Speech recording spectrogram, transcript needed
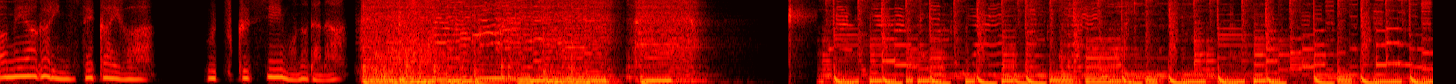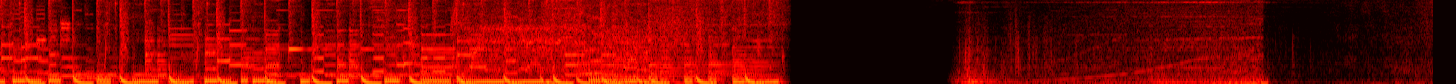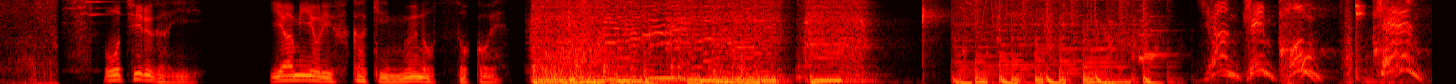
雨上がりの世界は美しいものだな。落ちるがいい。闇より深き無の底へ。じゃんけんぽん！けん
